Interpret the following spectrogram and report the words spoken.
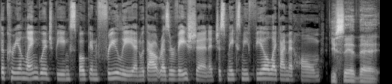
the Korean language being spoken freely and without reservation. It just makes me feel like I'm at home. You said that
